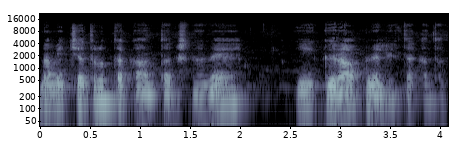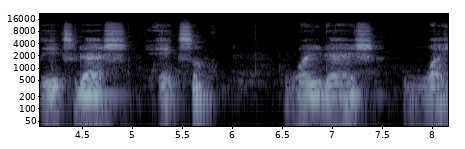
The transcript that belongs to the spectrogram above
ನಮಗೆ ಚತುರ್ಥಕ ಅಂದ ತಕ್ಷಣವೇ ಈ ಗ್ರಾಫ್ನಲ್ಲಿರ್ತಕ್ಕಂಥದ್ದು X dash X Y dash Y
